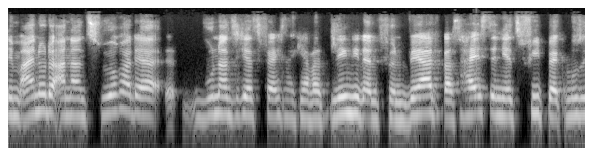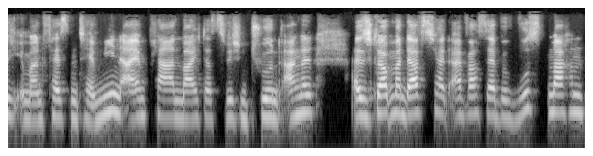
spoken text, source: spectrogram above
dem einen oder anderen Zuhörer, der äh, wundert sich jetzt vielleicht, ja, was legen die denn für einen Wert? Was heißt denn jetzt Feedback? Muss ich immer einen festen Termin einplanen? Mache ich das zwischen Tür und Angel? Also ich glaube, man darf sich halt einfach sehr bewusst machen,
